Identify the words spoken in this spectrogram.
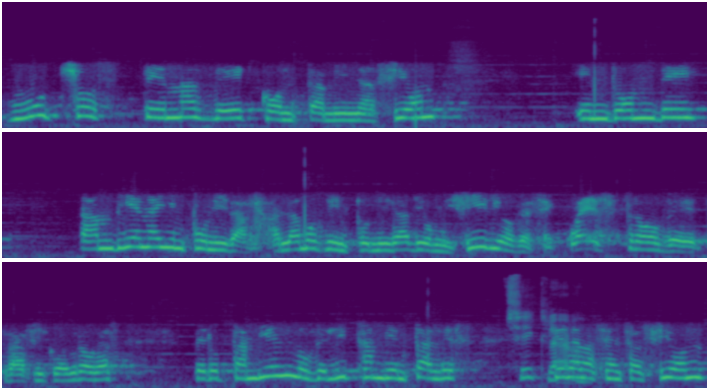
muchos temas de contaminación en donde también hay impunidad. Hablamos de impunidad de homicidio, de secuestro, de tráfico de drogas, pero también los delitos ambientales sí, claro. la sensación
